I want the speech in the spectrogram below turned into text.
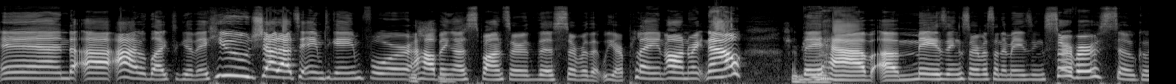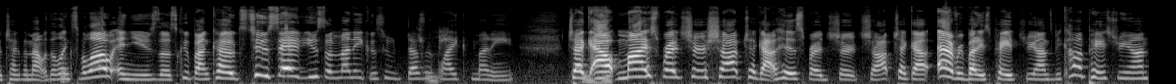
And uh, I would like to give a huge shout out to Aim to Game for helping is- us sponsor this server that we are playing on right now. They have amazing service and amazing servers, so go check them out with the links below and use those coupon codes to save you some money because who doesn't like money? Check out my Spreadshirt shop, check out his Spreadshirt shop, check out everybody's Patreons, become a Patreon,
